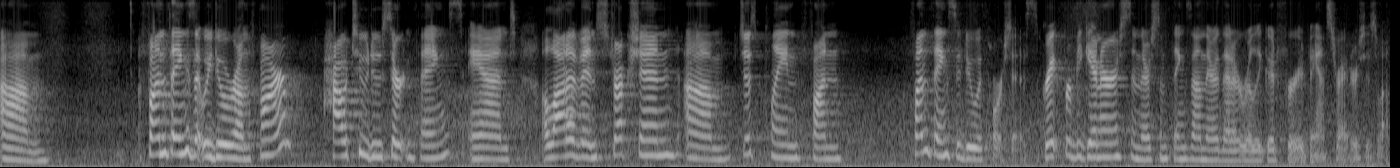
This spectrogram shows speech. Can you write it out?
um, fun things that we do around the farm, how to do certain things, and a lot of instruction, um, just plain fun fun things to do with horses. Great for beginners, and there's some things on there that are really good for advanced riders as well.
